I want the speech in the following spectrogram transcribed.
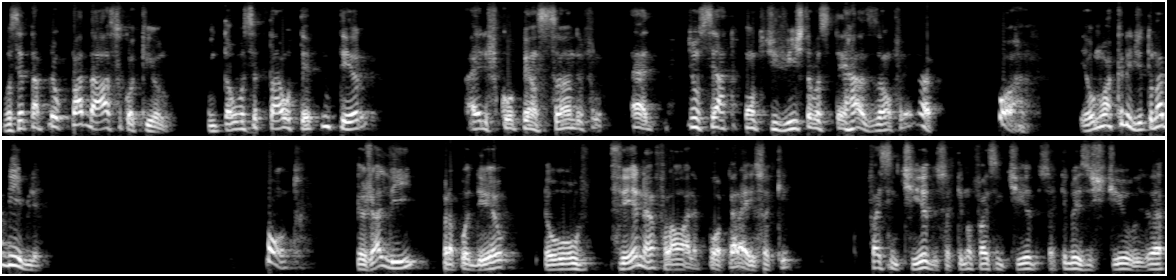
você está preocupadaço com aquilo. Então você está o tempo inteiro. Aí ele ficou pensando, ele falou, é, de um certo ponto de vista você tem razão. Eu falei, não, porra, eu não acredito na Bíblia. Ponto. Eu já li para poder eu ver, né? Falar, olha, pô, peraí, isso aqui faz sentido, isso aqui não faz sentido, isso aqui não existiu. Né?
